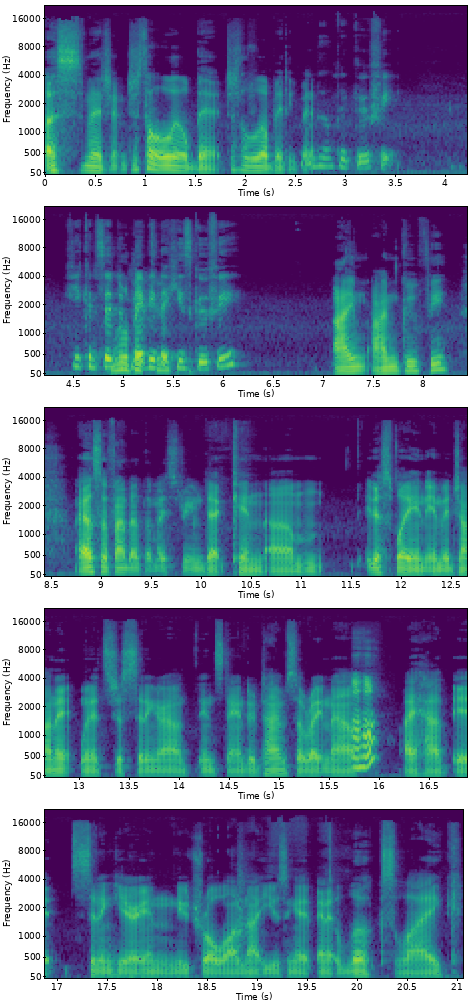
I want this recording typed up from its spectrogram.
a smidgen, just a little bit, just a little bitty bit. A little bit goofy. If you little considered maybe too. that he's goofy. I'm I'm goofy. I also found out that my stream deck can um display an image on it when it's just sitting around in standard time. So right now Uh huh. I have it sitting here in neutral while I'm not using it, and it looks like.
